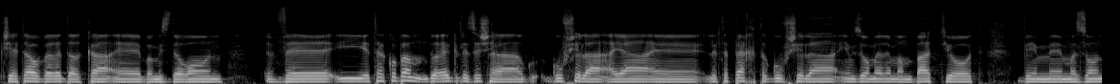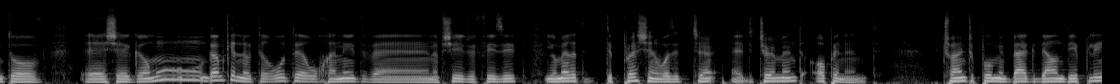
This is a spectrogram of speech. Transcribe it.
כשהיא הייתה עוברת דרכה uh, במסדרון. והיא הייתה כל פעם דואגת לזה שהגוף שלה היה, אה, לטפח את הגוף שלה, אם זה אומר עם אמבטיות ועם אה, מזון טוב, אה, שגרמו גם כן להתערות אה, רוחנית ונפשית ופיזית. היא אומרת, depression was a, a determined opponent. trying to pull me back down deeply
